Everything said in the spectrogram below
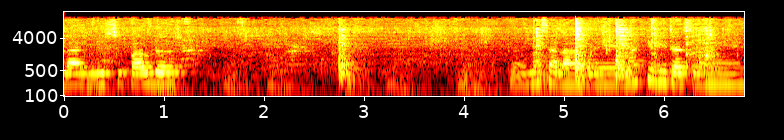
લાલ મિરચું પાવડર તો મસાલા આપણે નાખી દીધા છે અને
